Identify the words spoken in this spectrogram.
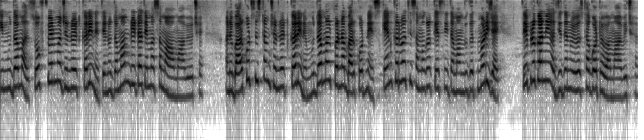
ઈ મુદ્દામાલ સોફ્ટવેરમાં જનરેટ કરીને તેનો તમામ ડેટા તેમાં સમાવવામાં આવ્યો છે. અને બારકોડ સિસ્ટમ જનરેટ કરીને મુદ્દામાલ પરના બારકોડને સ્કેન કરવાથી સમગ્ર કેસની તમામ વિગત મળી જાય તે પ્રકારની અદ્યતન વ્યવસ્થા ગોઠવવામાં આવી છે.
